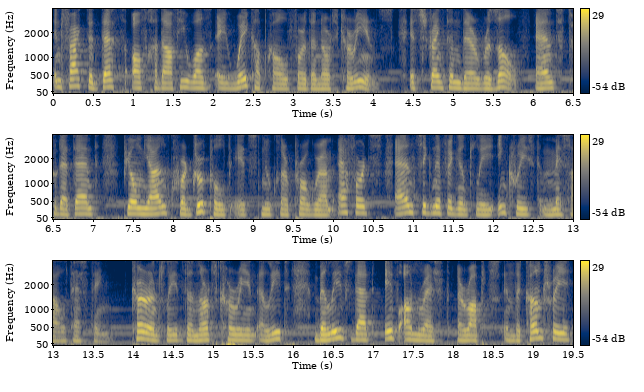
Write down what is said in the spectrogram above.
In fact, the death of Gaddafi was a wake-up call for the North Koreans. It strengthened their resolve, and to that end, Pyongyang quadrupled its nuclear program efforts and significantly increased missile testing. Currently, the North Korean elite believes that if unrest erupts in the country,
